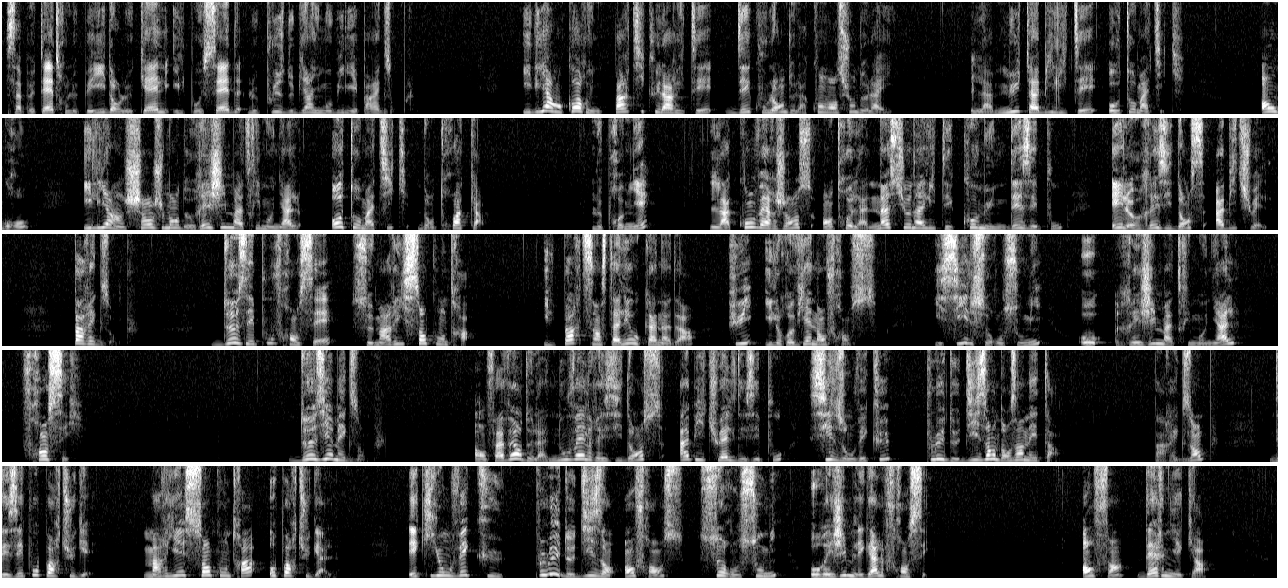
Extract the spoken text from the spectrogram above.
Ça peut être le pays dans lequel ils possèdent le plus de biens immobiliers, par exemple. Il y a encore une particularité découlant de la Convention de l'AE la mutabilité automatique. En gros, il y a un changement de régime matrimonial automatique dans trois cas. Le premier, la convergence entre la nationalité commune des époux et leur résidence habituelle. Par exemple, deux époux français se marient sans contrat. Ils partent s'installer au Canada, puis ils reviennent en France. Ici, ils seront soumis au régime matrimonial français. Deuxième exemple. En faveur de la nouvelle résidence habituelle des époux s'ils ont vécu plus de dix ans dans un État. Par exemple, des époux portugais, mariés sans contrat au Portugal, et qui ont vécu plus de dix ans en France, seront soumis au régime légal français. Enfin, dernier cas,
